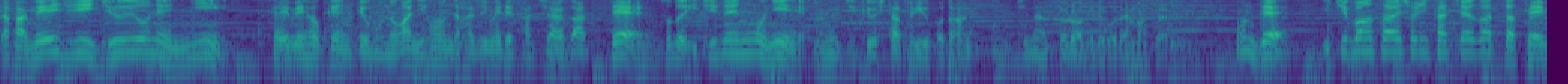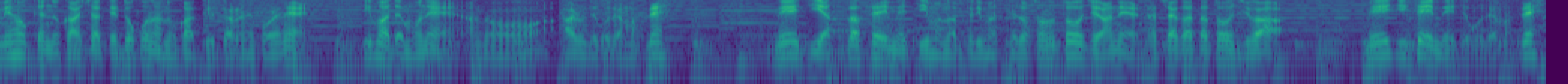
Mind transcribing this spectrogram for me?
だから明治14年に生命保険というものが日本で初めて立ち上がってその1年後にあの受給したということになっとるわけでございます。ほんで一番最初に立ち上がった生命保険の会社ってどこなのかって言ったらねこれね今でもねあのあるでございますね。明治安田生命って今なっておりますけどその当時はね立ち上がった当時は明治生命でございますね。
